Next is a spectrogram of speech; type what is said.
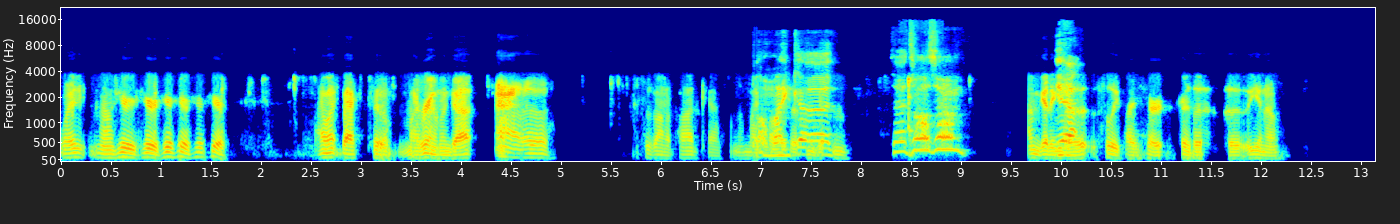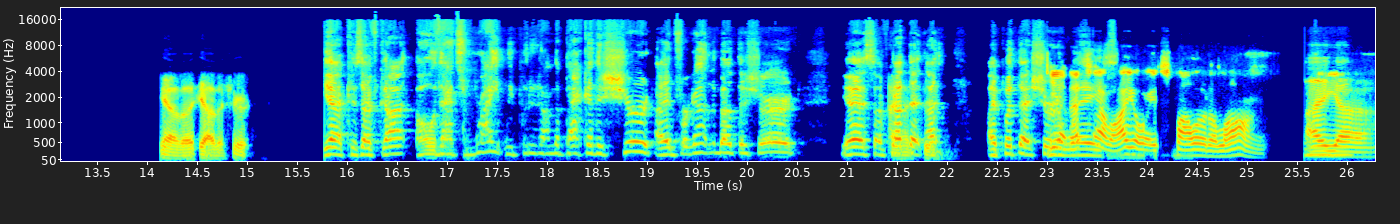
Wait. No. Here. Here. Here. Here. Here. Here. I went back to my room and got. Uh, this is on a podcast. I'm in my Oh my God. getting, that's awesome I'm getting Yeah. the silly pie shirt or the, the you know. Yeah. The yeah the shirt. Yeah, because I've got. Oh, that's right. We put it on the back of the shirt. I had forgotten about the shirt. Yes, I've got Uh, that. I, I put that shirt yeah, away. that's how I always followed along. I Mhm. uh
